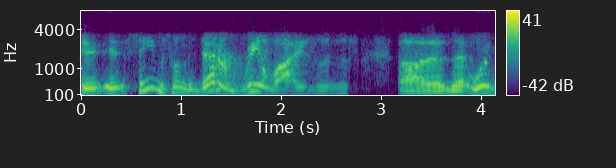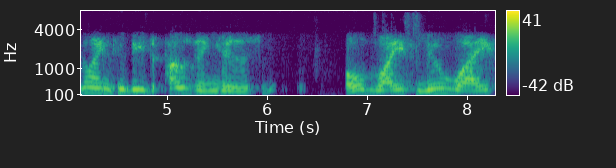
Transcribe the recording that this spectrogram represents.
it, it seems when the debtor realizes uh, that we're going to be deposing his old wife, new wife,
